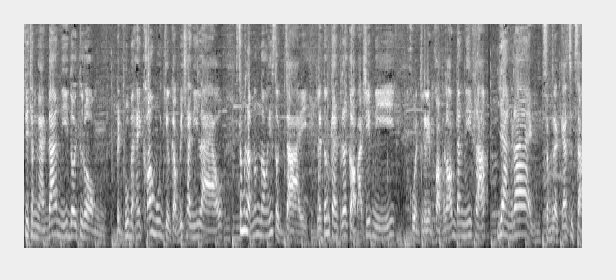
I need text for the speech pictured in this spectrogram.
ที่ทำงานด้านนี้โดยตรง เป็นผู้มาให้ข้อมูลเกี่ยวกับวิชานี้แล้วสำหรับน้องๆที่สนใจ และต้องการประกอบอาชีพนี้ ควรเตรียมความพร้อมดังนี้ครับ อย่างแรกสำหรับการศึกษา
